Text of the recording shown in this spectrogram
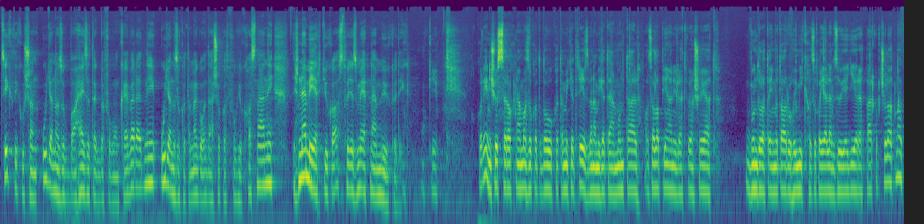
ciklikusan ugyanazokban a helyzetekbe fogunk keveredni, ugyanazokat a megoldásokat fogjuk használni, és nem értjük azt, hogy ez miért nem működik. Oké. Okay. Akkor én is összeraknám azokat a dolgokat, amiket részben, amiket elmondtál az alapján, illetve a saját gondolataimat arról, hogy mik azok a jellemzői egy érett párkapcsolatnak.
